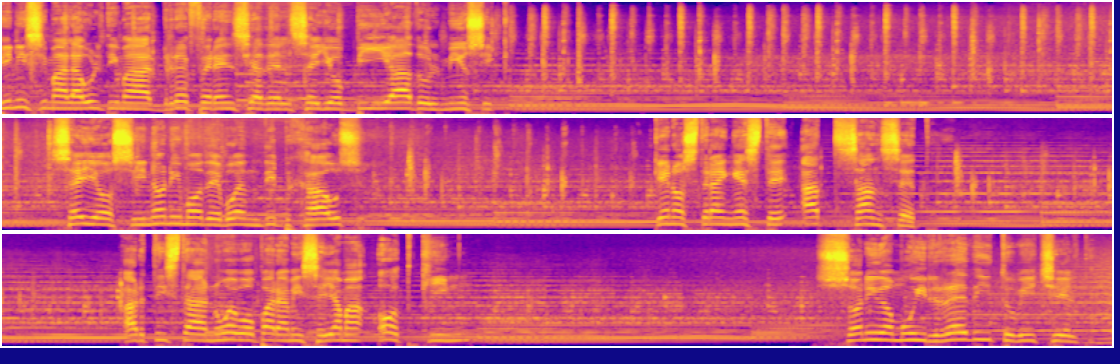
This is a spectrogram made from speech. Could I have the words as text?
Finísima la última referencia del sello Be Adult Music. Sello sinónimo de buen Deep House que nos traen este At Sunset. Artista nuevo para mí se llama Odd King. Sonido muy ready to be chilled.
